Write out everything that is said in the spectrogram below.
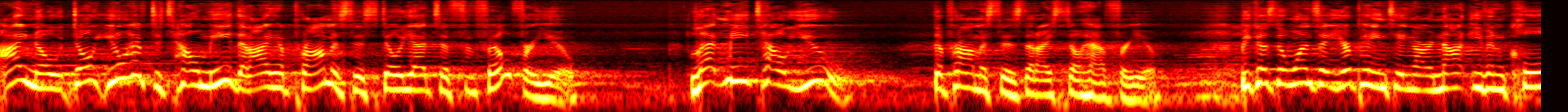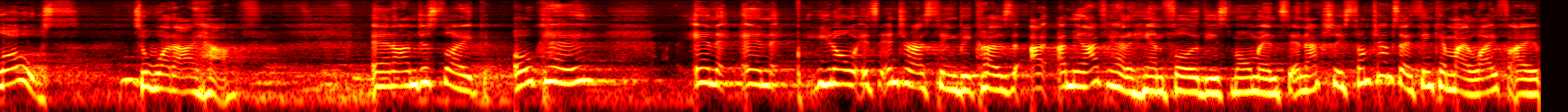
I know, don't, you don't have to tell me that I have promises still yet to fulfill for you. Let me tell you the promises that I still have for you. Because the ones that you're painting are not even close to what I have. And I'm just like, okay. And and you know, it's interesting because I, I mean I've had a handful of these moments, and actually sometimes I think in my life I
